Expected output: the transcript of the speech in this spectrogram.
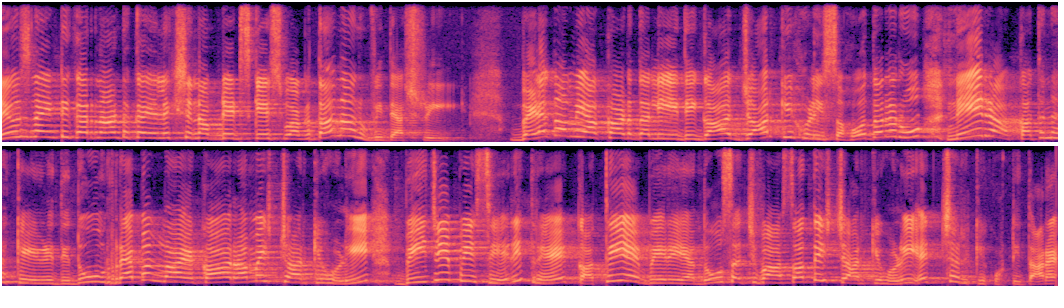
News ninety Karnataka election ಅಪ್ಡೇಟ್ಸ್ಗೆ ಸ್ವಾಗತ. ನಾನು ವಿದ್ಯಾಶ್ರೀ. ಬೆಳಗಾವಿ ಅಖಾಡದಲ್ಲಿ ಇದೀಗ ಜಾರಕಿಹೊಳಿ ಸಹೋದರರು ನೇರ ಕಥನಕ್ಕೆ ಇಳಿದಿದ್ದು, ರೆಬಲ್ ನಾಯಕ ರಮೇಶ್ ಜಾರಕಿಹೊಳಿ ಬಿಜೆಪಿ ಸೇರಿದ್ರೆ ಕಥೆಯೇ ಬೇರೆ ಎಂದು ಸಚಿವ ಸತೀಶ್ ಜಾರಕಿಹೊಳಿ ಎಚ್ಚರಿಕೆ ಕೊಟ್ಟಿದ್ದಾರೆ.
